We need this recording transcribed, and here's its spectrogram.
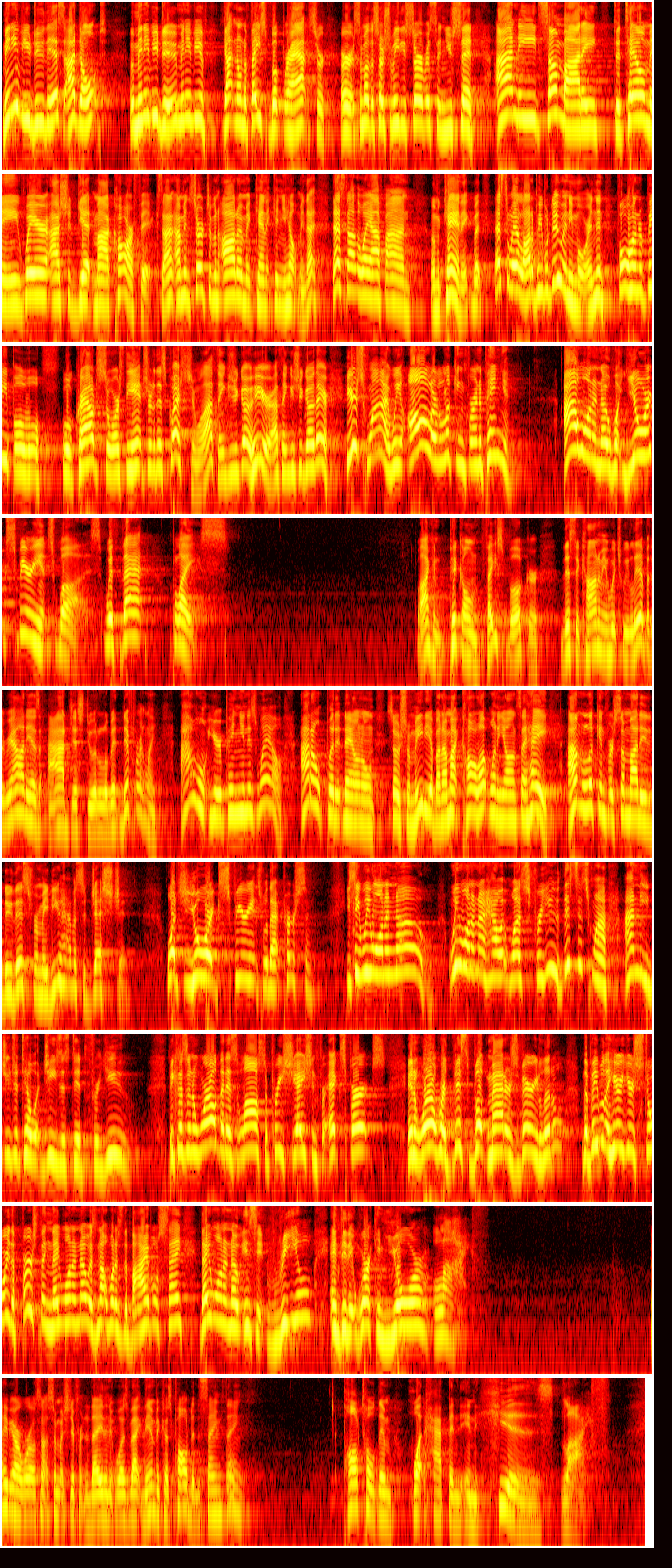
Many of you do this, I don't. But many of you do. Many of you have gotten onto Facebook perhaps or, or some other social media service and you said, I need somebody to tell me where I should get my car fixed. I, am in search of an auto mechanic. Can you help me? That, that's not the way I find a mechanic, but that's the way a lot of people do anymore. And then 400 people will, will crowdsource the answer to this question. Well, I think you should go here. I think you should go there. Here's why we all are looking for an opinion. I want to know what your experience was with that place. Well, I can pick on Facebook or this economy in which we live, but the reality is I just do it a little bit differently. I want your opinion as well. I don't put it down on social media, but I might call up one of y'all and say, hey, I'm looking for somebody to do this for me. Do you have a suggestion? What's your experience with that person? You see, we want to know. We want to know how it was for you. This is why I need you to tell what Jesus did for you. Because in a world that has lost appreciation for experts, in a world where this book matters very little, the people that hear your story, the first thing they want to know is not what does the Bible say? They want to know is it real and did it work in your life? Maybe our world's not so much different today than it was back then because Paul did the same thing. Paul told them what happened in his life.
